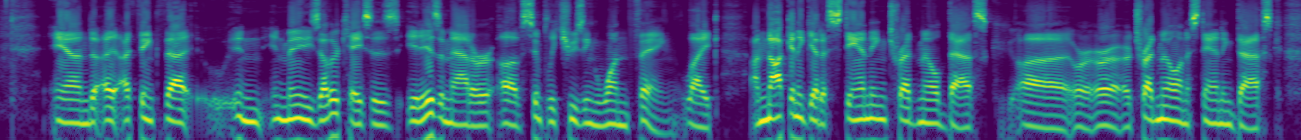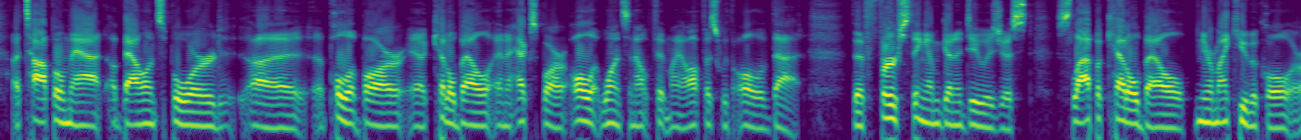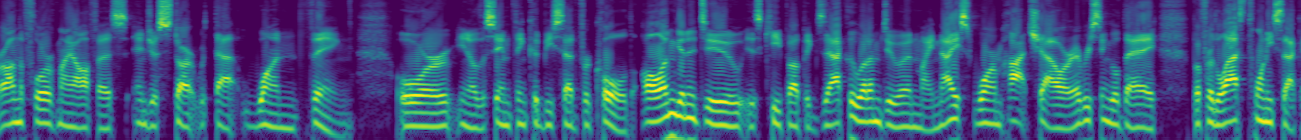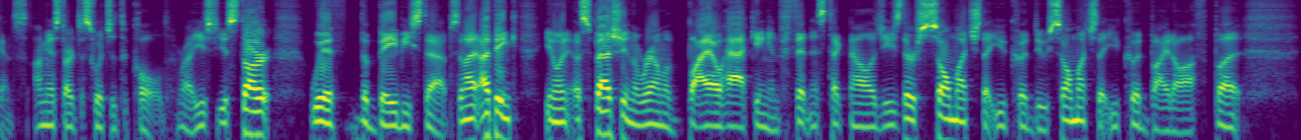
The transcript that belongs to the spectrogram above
and I, I, think that in in many of these other cases, it is a matter of simply choosing one thing. Like I'm not going to get a standing treadmill desk, uh, or, or, a treadmill and a standing desk, a topo mat, a balance board, uh, a pull up bar, a kettlebell, and a hex bar all at once, and outfit my office with all of that the first thing I'm going to do is just slap a kettlebell near my cubicle or on the floor of my office and just start with that one thing. Or, you know, the same thing could be said for cold. All I'm going to do is keep up exactly what I'm doing, my nice, warm, hot shower every single day. But for the last 20 seconds, I'm going to start to switch it to cold, right? You, you start with the baby steps. And I, I think, you know, especially in the realm of biohacking and fitness technologies, there's so much that you could do, so much that you could bite off. But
